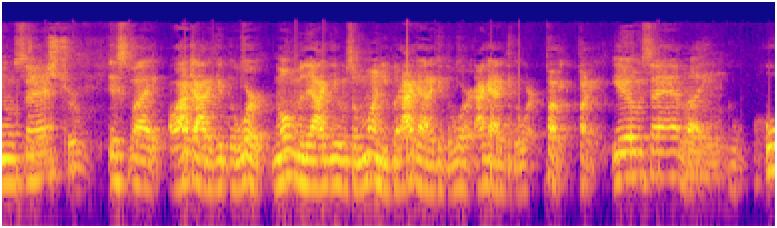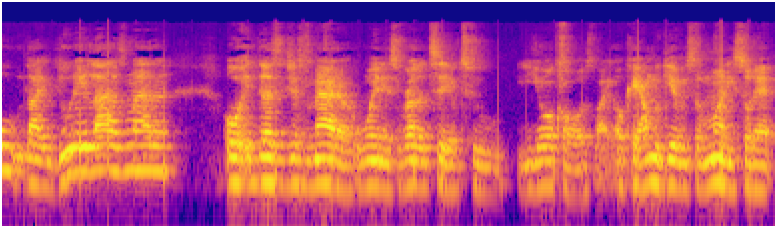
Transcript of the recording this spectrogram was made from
know what I'm saying? That's true. It's like, oh, I gotta get to work. Normally, I give him some money, but I gotta get to work. I gotta get to work. Fuck it, fuck it. You know what I'm saying? Like, who, like, do their lives matter, or it does it just matter when it's relative to your cause? Like, okay, I'm gonna give him some money so that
